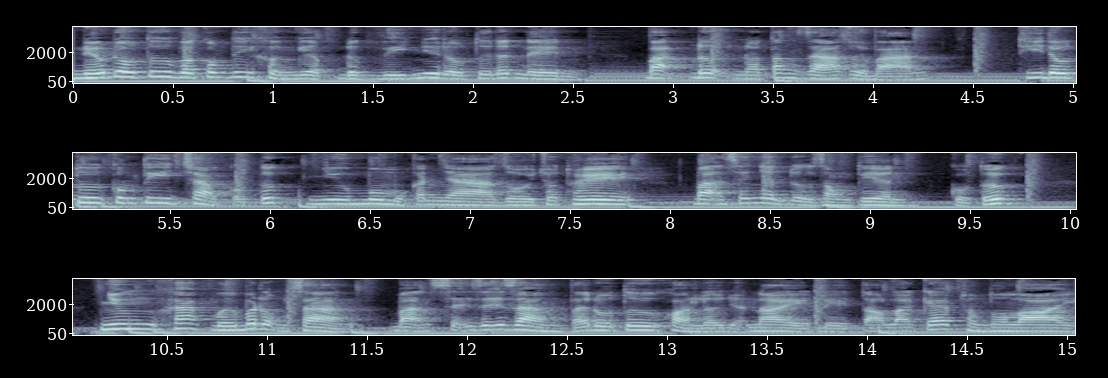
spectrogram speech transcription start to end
Nếu đầu tư vào công ty khởi nghiệp được ví như đầu tư đất nền, bạn đợi nó tăng giá rồi bán, thì đầu tư công ty trả cổ tức như mua một căn nhà rồi cho thuê, bạn sẽ nhận được dòng tiền, cổ tức. Nhưng khác với bất động sản, bạn sẽ dễ dàng tái đầu tư khoản lợi nhuận này để tạo lãi kép trong tương lai.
